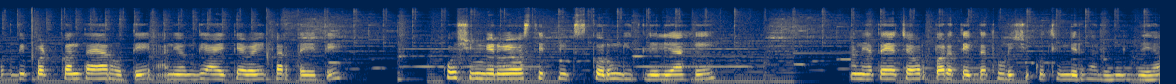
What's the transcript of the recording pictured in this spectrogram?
अगदी पटकन तयार होते आणि अगदी आयत्या वेळी करता येते. कोशिंबीर व्यवस्थित मिक्स करून घेतलेली आहे. आणि आता याच्यावर परत एकदा थोडीशी कोथिंबीर घालून घेऊया.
